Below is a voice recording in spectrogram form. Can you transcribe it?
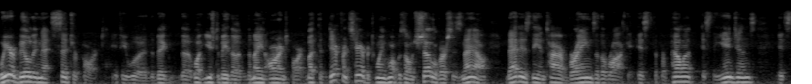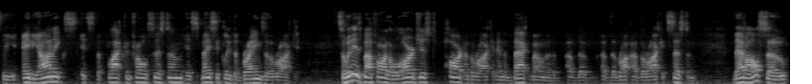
We are building that center part, if you would, the big the what used to be the, the main orange part. But the difference here between what was on shuttle versus now that is the entire brains of the rocket. It's the propellant, it's the engines, it's the avionics, it's the flight control system. It's basically the brains of the rocket. So it is by far the largest part of the rocket and the backbone of the of the of the of the rocket system. That also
